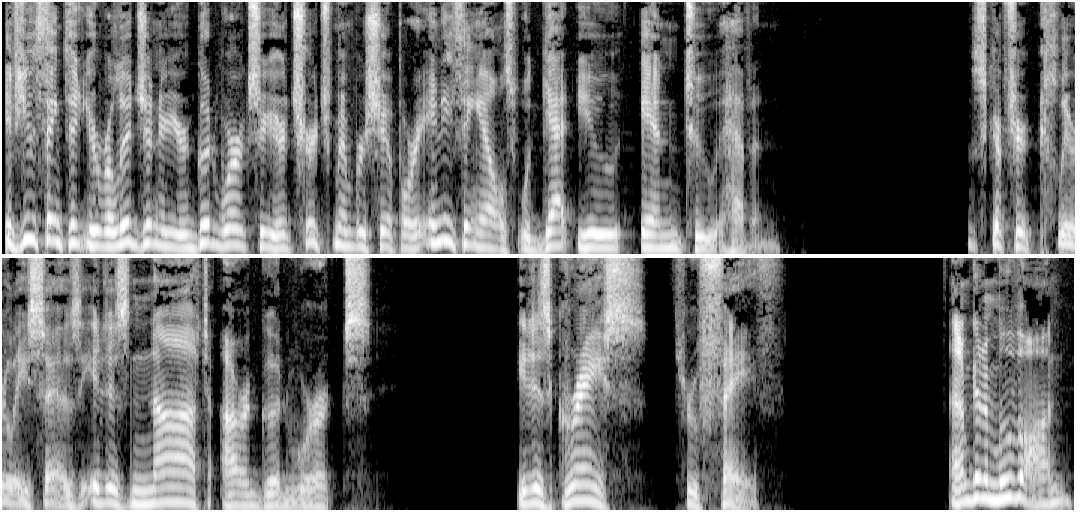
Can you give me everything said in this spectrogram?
if you think that your religion or your good works or your church membership or anything else will get you into heaven, the scripture clearly says it is not our good works, it is grace through faith. And I'm going to move on.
